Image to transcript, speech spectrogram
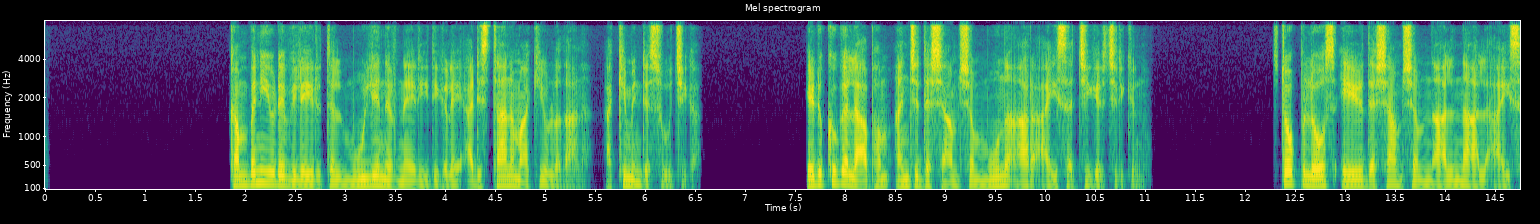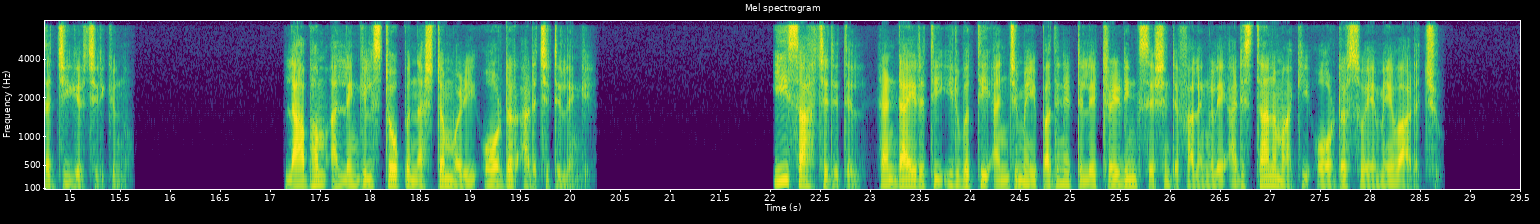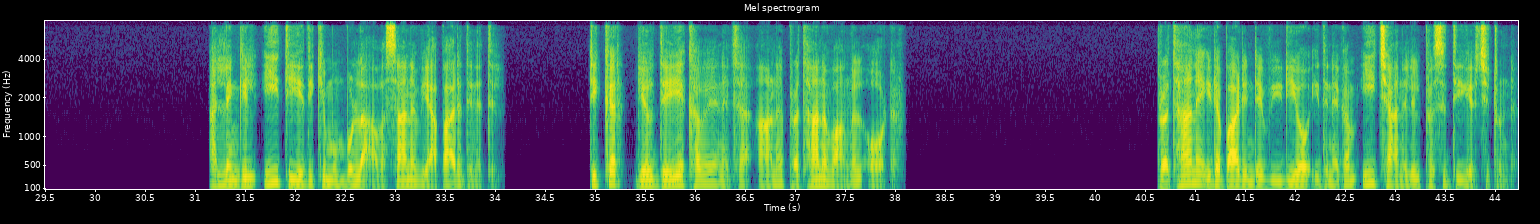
കമ്പനിയുടെ വിലയിരുത്തൽ മൂല്യനിർണയ രീതികളെ അടിസ്ഥാനമാക്കിയുള്ളതാണ് അക്കിമിന്റെ സൂചിക. എടുക്കുക ലാഭം അഞ്ച് ദശാംശം മൂന്ന് ആറ് ആയി സജ്ജീകരിച്ചിരിക്കുന്നു. സ്റ്റോപ്പ് ലോസ് ഏഴ് ദശാംശം നാല് നാല് ആയി സജ്ജീകരിച്ചിരിക്കുന്നു. ലാഭം അല്ലെങ്കിൽ സ്റ്റോപ്പ് നഷ്ടം വഴി ഓർഡർ അടച്ചിട്ടില്ലെങ്കിൽ. ഈ സാഹചര്യത്തിൽ രണ്ടായിരത്തി ഇരുപത്തി അഞ്ച് മെയ് പതിനെട്ടിലെ ട്രേഡിംഗ് സെഷന്റെ ഫലങ്ങളെ അടിസ്ഥാനമാക്കി ഓർഡർ സ്വയമേവ അടച്ചു. അല്ലെങ്കിൽ ഈ തീയതിക്ക് മുമ്പുള്ള അവസാന വ്യാപാര ദിനത്തിൽ. ടിക്കർ ഗൗദേയ ഖവേനഥ ആണ് പ്രധാന വാങ്ങൽ ഓർഡർ. പ്രധാന ഇടപാടിന്റെ വീഡിയോ ഇതിനകം ഈ ചാനലിൽ പ്രസിദ്ധീകരിച്ചിട്ടുണ്ട്.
